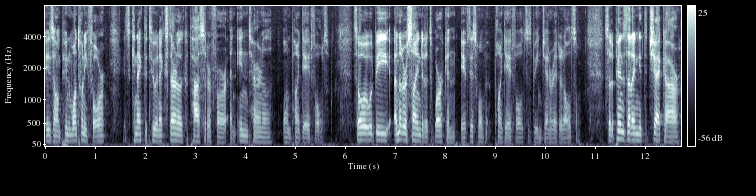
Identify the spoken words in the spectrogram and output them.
is on pin 124. It's connected to an external capacitor for an internal 1.8 volt. So it would be another sign that it's working if this 1.8 volts is being generated also. So the pins that I need to check are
